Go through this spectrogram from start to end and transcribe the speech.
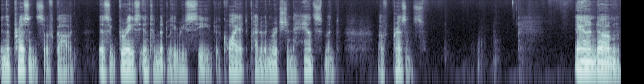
in the presence of God as a grace intimately received, a quiet kind of enriched enhancement of presence. And um,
